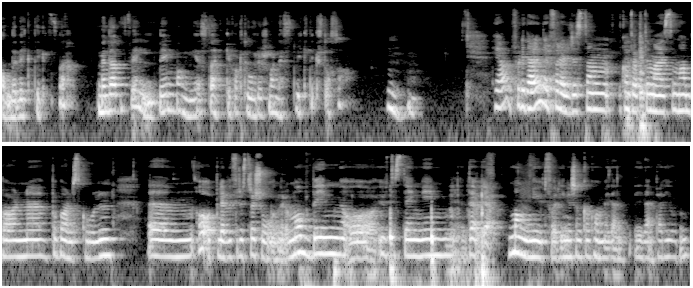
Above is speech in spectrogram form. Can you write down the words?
aller viktigste. Men det er veldig mange sterke faktorer som er nest viktigst også. Mm. Ja, fordi det er en del foreldre som kontakter meg som har barn eh, på barneskolen um, og opplever frustrasjoner og mobbing og utestenging. Det er ja, mange utfordringer som kan komme i den, i den perioden.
